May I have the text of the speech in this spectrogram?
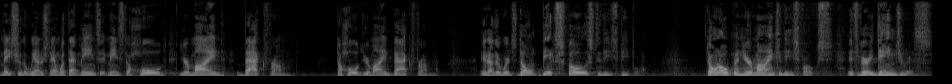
make sure that we understand what that means. It means to hold your mind back from. To hold your mind back from. In other words, don't be exposed to these people. Don't open your mind to these folks. It's very dangerous.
